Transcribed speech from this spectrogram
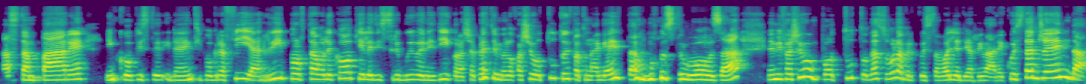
a stampare in, copiste, in tipografia, riportavo le copie e le distribuivo in edicola, cioè praticamente me lo facevo tutto, io ho fatto una gaetta mostruosa e mi facevo un po' tutto da sola per questa voglia di arrivare. Questa agenda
